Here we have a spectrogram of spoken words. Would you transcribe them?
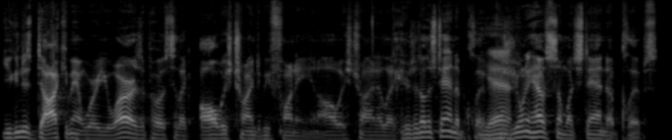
you can just document where you are as opposed to like always trying to be funny and always trying to like here's another stand up clip. Yeah. You only have so much stand up clips.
